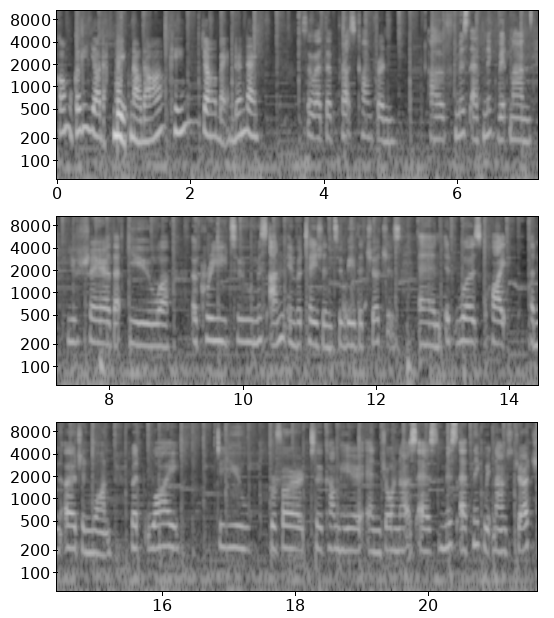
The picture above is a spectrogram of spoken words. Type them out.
có một cái lý do đặc biệt nào đó khiến cho bạn đến đây? So at the press conference of Miss Ethnic Vietnam, you share that you uh, agree to Miss An invitation to be the judges, and it was quite an urgent one. But why do you prefer to come here and join us as Miss Ethnic Vietnam's judge?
